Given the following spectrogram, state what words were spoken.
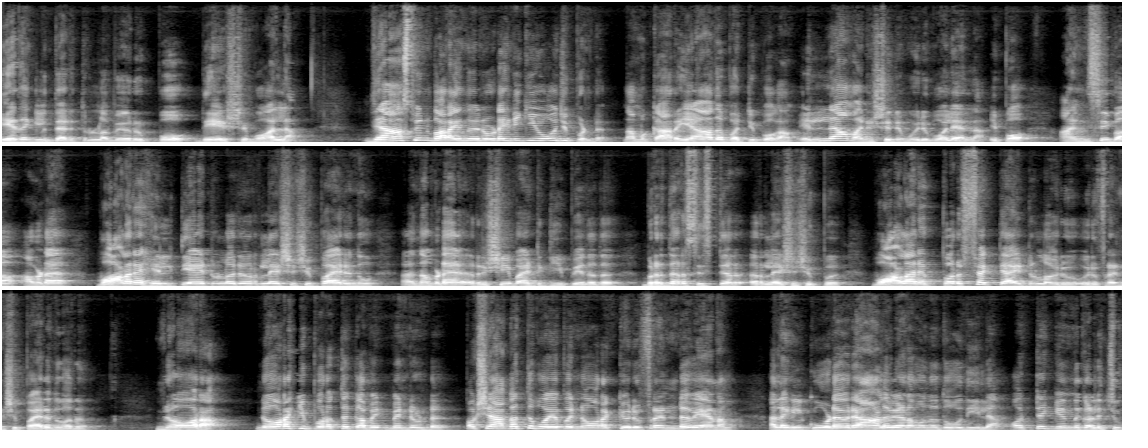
ഏതെങ്കിലും തരത്തിലുള്ള വെറുപ്പോ ദേഷ്യമോ അല്ല. ജാസ്മിൻ പറയുന്നതിനോട് എനിക്ക് യോജിപ്പുണ്ട്. നമുക്ക് അറിയാതെ പറ്റിപ്പോകാം. എല്ലാ മനുഷ്യരും ഒരുപോലെയല്ല. ഇപ്പോൾ അൻസിബ അവിടെ വളരെ ഹെൽത്തി ആയിട്ടുള്ള ഒരു റിലേഷൻഷിപ്പ് ആയിരുന്നു നമ്മുടെ ഋഷിയുമായിട്ട് കീപ്പ് ചെയ്തത്. ബ്രദർ സിസ്റ്റർ റിലേഷൻഷിപ്പ് വളരെ പെർഫെക്റ്റ് ആയിട്ടുള്ള ഒരു ഒരു ഫ്രണ്ട്ഷിപ്പ് ആയിരുന്നു അത്. നോറ. നോറയ്ക്ക് പുറത്ത് കമ്മിറ്റ്മെന്റ് ഉണ്ട്. പക്ഷെ അകത്ത് പോയപ്പോൾ നോറയ്ക്ക് ഒരു ഫ്രണ്ട് വേണം. അല്ലെങ്കിൽ കൂടെ ഒരാൾ വേണമെന്ന് തോന്നിയില്ല. ഒറ്റയ്ക്ക് ഒന്ന് കളിച്ചു.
